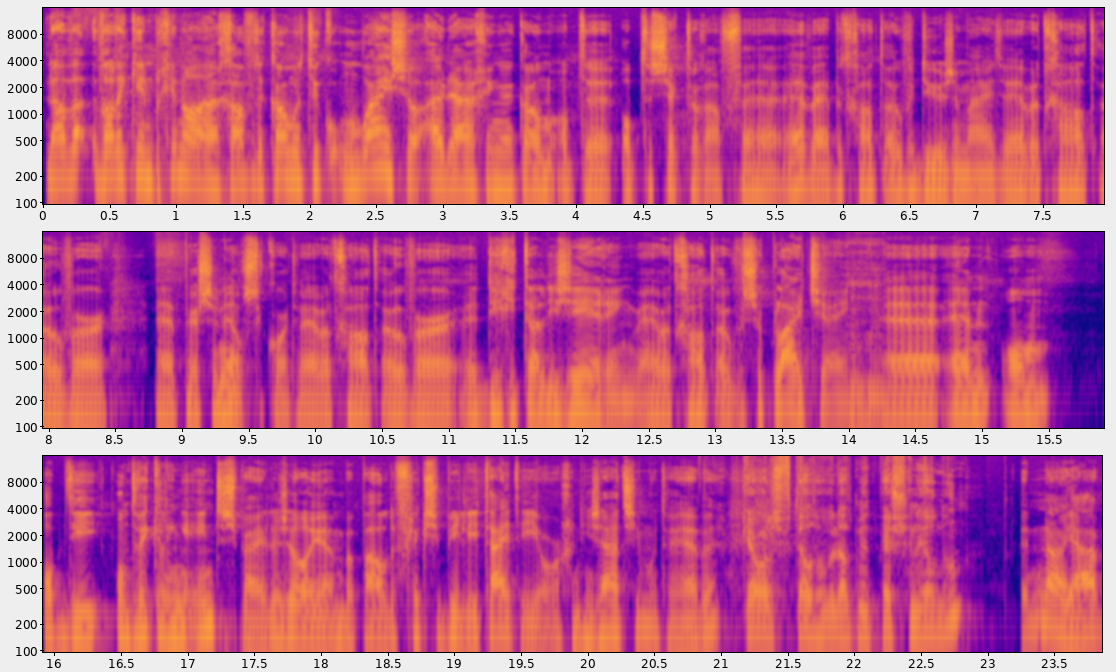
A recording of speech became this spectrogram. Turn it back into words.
Nou, wa- wat ik in het begin al aangaf, er komen natuurlijk onwijs veel uitdagingen komen op de, op de sector af. Eh, we hebben het gehad over duurzaamheid, we hebben het gehad over eh, personeelstekort, we hebben het gehad over eh, digitalisering, we hebben het gehad over supply chain. Eh, en om op die ontwikkelingen in te spelen, zul je een bepaalde flexibiliteit in je organisatie moeten hebben. Heb je al eens verteld hoe we dat met personeel doen? Nou ja,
